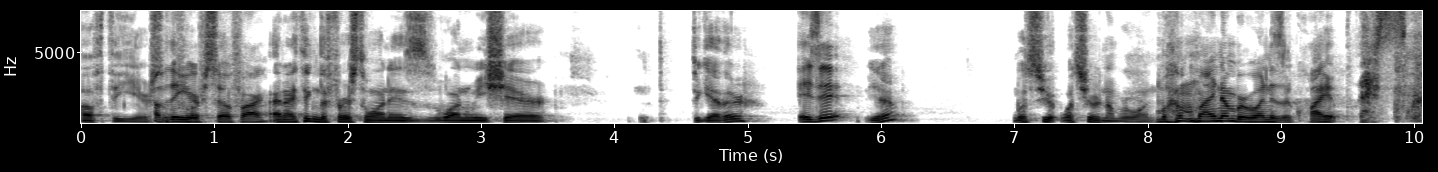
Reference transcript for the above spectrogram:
of the year. Of the year so far. and I think the first one is one we share t- together. Is it? Yeah. What's your What's your number one? Well, my number one is a quiet place.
